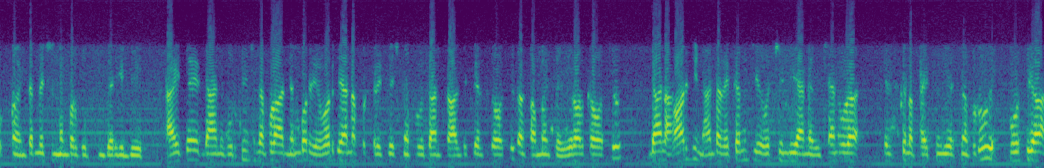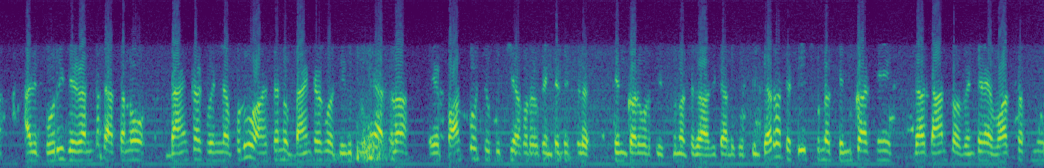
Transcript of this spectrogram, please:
ఒక ఇంటర్నేషనల్ నెంబర్ గుర్తించడం జరిగింది. అయితే దాన్ని గుర్తించినప్పుడు ఆ నెంబర్ ఎవరిది అన్నప్పుడు ట్రేస్ చేసినప్పుడు దాని కాల్ డీటెయిల్స్ కావచ్చు దానికి సంబంధించిన వివరాలు కావచ్చు దాని ఆరిజిన్ అంటే అది ఎక్కడి నుంచి వచ్చింది అన్న విషయాన్ని కూడా తెలుసుకున్న ప్రయత్నం చేసినప్పుడు పూర్తిగా అది పూరి జగన్ అతను బ్యాంకాక్ వెళ్ళినప్పుడు అతను బ్యాంకాక్లో దిగుతూనే అక్కడ పాస్పోర్ట్ చూపించి అక్కడ ఒక ఇంటర్నేషనల్ సిమ్ కార్డు కూడా తీసుకున్నట్టుగా అధికారులు గుర్తించారు. అక్కడ తీసుకున్న సిమ్ కార్డ్ని దాంట్లో వెంటనే వాట్సాప్ను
